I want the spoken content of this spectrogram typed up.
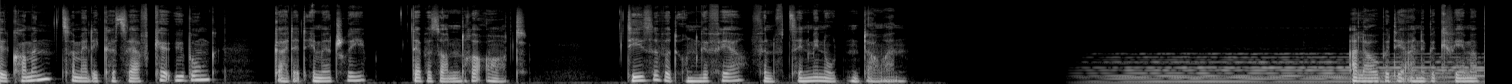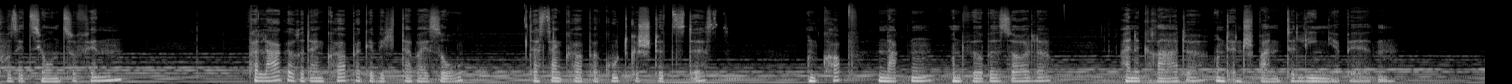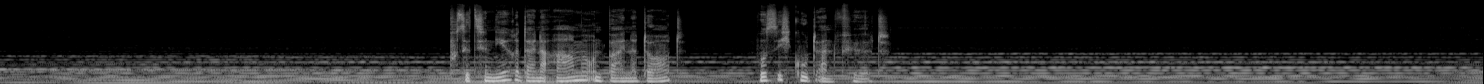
Willkommen zur Medical Self-Care Übung Guided Imagery, der besondere Ort. Diese wird ungefähr 15 Minuten dauern. Erlaube dir eine bequeme Position zu finden. Verlagere dein Körpergewicht dabei so, dass dein Körper gut gestützt ist und Kopf, Nacken und Wirbelsäule eine gerade und entspannte Linie bilden. Positioniere deine Arme und Beine dort, wo es sich gut anfühlt.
